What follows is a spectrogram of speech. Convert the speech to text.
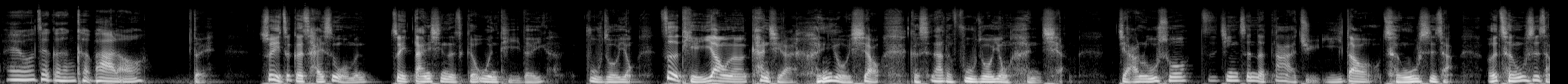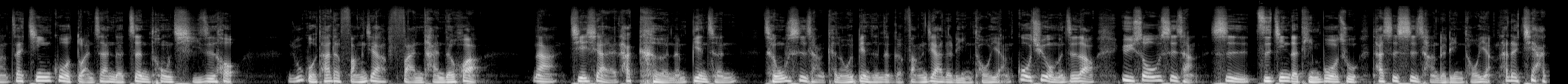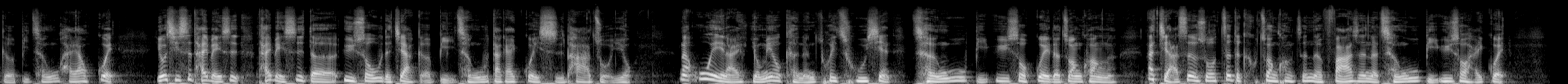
哎呦，这个很可怕喽。对，所以这个才是我们最担心的这个问题的一个副作用。这铁药呢，看起来很有效，可是它的副作用很强。假如说资金真的大举移到成屋市场，而成屋市场在经过短暂的阵痛期之后，如果它的房价反弹的话，那接下来它可能变成成屋市场可能会变成整个房价的领头羊。过去我们知道预售屋市场是资金的停泊处，它是市场的领头羊，它的价格比成屋还要贵，尤其是台北市，台北市的预售屋的价格比成屋大概贵十趴左右。那未来有没有可能会出现成屋比预售贵的状况呢？那假设说这个状况真的发生了，成屋比预售还贵，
